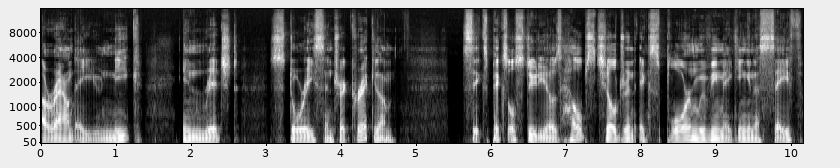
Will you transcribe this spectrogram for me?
around a unique, enriched, story centric curriculum. Six Pixel Studios helps children explore movie making in a safe,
